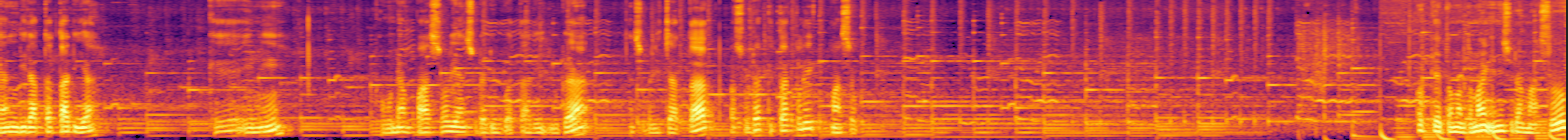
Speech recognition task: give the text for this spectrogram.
yang didaftar tadi ya. Oke ini. Kemudian password yang sudah dibuat tadi juga yang sudah dicatat pas sudah kita klik masuk. Oke teman-teman ini sudah masuk.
